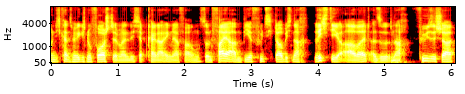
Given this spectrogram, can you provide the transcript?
und ich kann es mir wirklich nur vorstellen, weil ich habe keine eigene Erfahrung, so ein Feierabendbier fühlt sich, glaube ich, nach richtiger Arbeit, also nach physischer,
